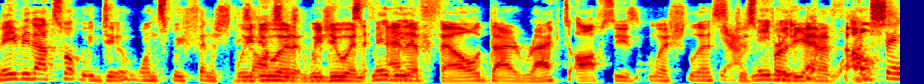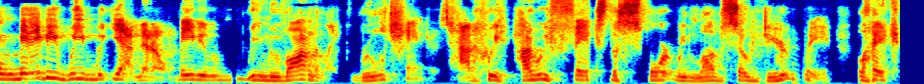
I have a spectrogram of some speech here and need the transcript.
Maybe that's what we do once we finish. we do it. We do an maybe, NFL direct off season wish list yeah, just maybe, for the NFL. I'm saying maybe we. Yeah, no, no. Maybe we move on to like rule changes. How do we? How do we fix the sport we love so dearly? Like,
